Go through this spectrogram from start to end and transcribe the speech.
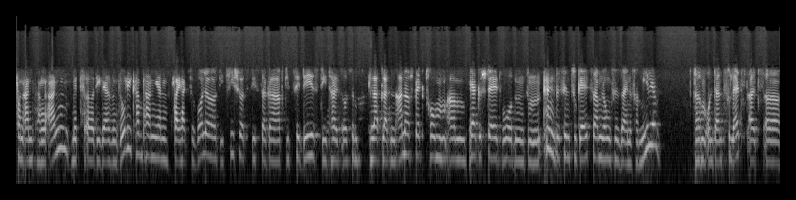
von Anfang an mit äh, diversen Soli-Kampagnen, Freiheit für Wolle, die T-Shirts, die es da gab, die CDs, die teils aus dem Platten-Anna-Spektrum ähm, hergestellt wurden, bis hin zu Geldsammlungen für seine Familie. Ähm, und dann zuletzt, als äh,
